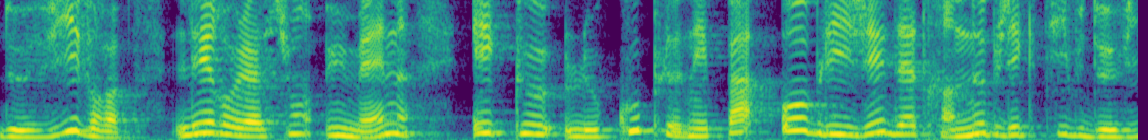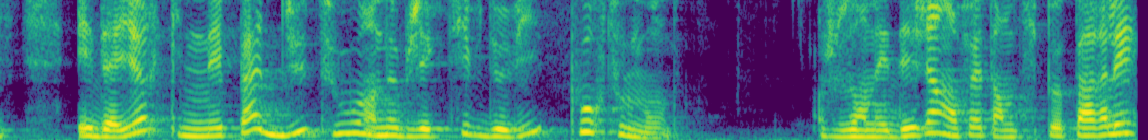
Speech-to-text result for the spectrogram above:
de vivre les relations humaines et que le couple n'est pas obligé d'être un objectif de vie et d'ailleurs qu'il n'est pas du tout un objectif de vie pour tout le monde. Je vous en ai déjà en fait un petit peu parlé.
